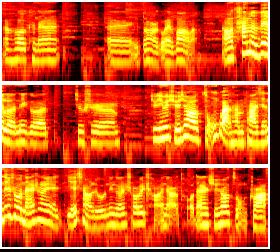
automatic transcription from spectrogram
然后可能呃有多少个我也忘了，然后他们为了那个就是就因为学校总管他们发型，那时候男生也也想留那个稍微长一点的头，但是学校总抓。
